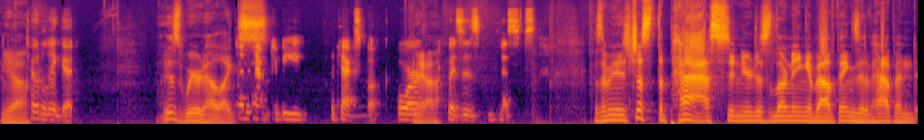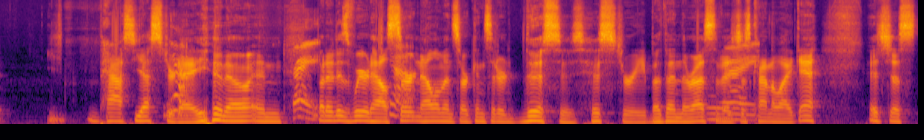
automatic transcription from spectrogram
yeah totally good. it is weird how like It doesn't have to be a textbook or Yeah. quizzes and tests. Because I mean, it's just the past, and you're just learning about things that have happened past yesterday, you know, and Right. but it is weird how Yeah. certain elements are considered this is history, but then the rest of it's just kind of like, eh, it's just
